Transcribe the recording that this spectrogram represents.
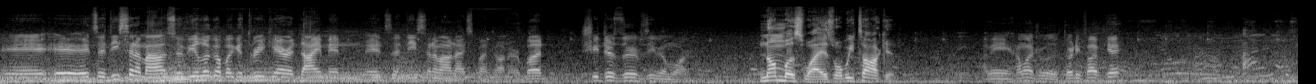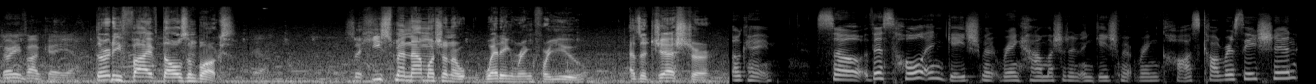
I- I- It's a decent amount. So if you look up like a three carat diamond, it's a decent amount I spent on her. But she deserves even more. Numbers wise, what we talking? I mean, how much was it? 35k? 35k, yeah. 35,000 bucks. So he spent that much on a wedding ring for you as a gesture. Okay. So, this whole engagement ring, how much should an engagement ring cost conversation,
